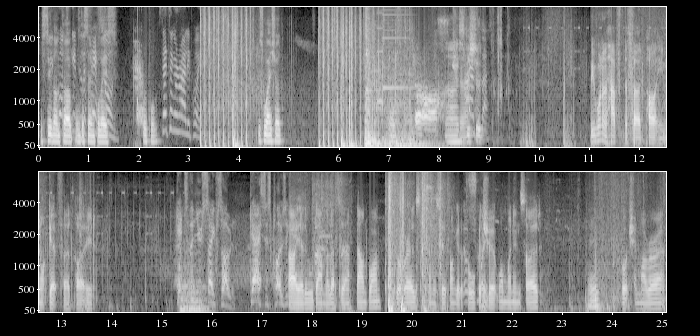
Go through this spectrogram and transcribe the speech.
He's still on Got to top in the the same safe place. zone. Purple. Setting a rally point. He's one shot. Nice. Nice. We should. Counter. We want to have the third party, not get third partied. Get to the new safe zone. Gas is closing Oh in. yeah, they're all down the left there. Downed one. He's got res. Gonna see if I can get the full. Good shit. One went inside. Okay. Watching my right.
